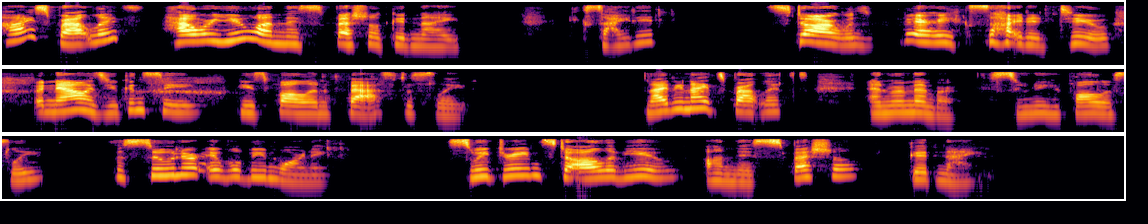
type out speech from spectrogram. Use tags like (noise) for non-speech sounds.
Hi, Sproutlets. How are you on this special good night? Excited? Star was very (laughs) excited too, but now, as you can see, he's fallen fast asleep. Nighty night, Sproutlets. And remember, the sooner you fall asleep, the sooner it will be morning. Sweet dreams to all of you on this special good night.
